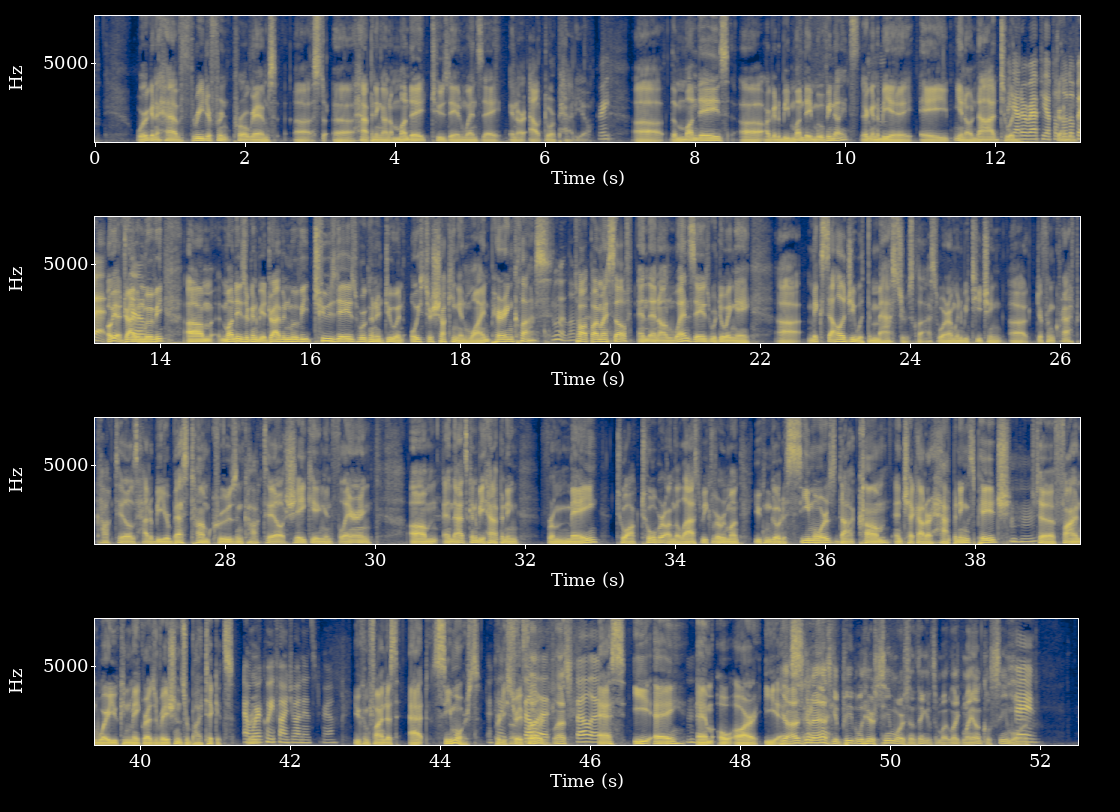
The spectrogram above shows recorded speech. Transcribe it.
we're going to have three different programs uh, st- uh, happening on a Monday, Tuesday, and Wednesday in our outdoor patio. Great. Uh, the Mondays uh, are going to be Monday movie nights. They're going to be a, a you know nod to We got to wrap you up a little bit. Oh yeah, drive-in So- movie. Um, Mondays are going to be a drive-in movie. Tuesdays we're going to do an oyster shucking and wine pairing class Ooh, taught that. by myself, and then on Wednesdays we're doing a uh, mixology with the masters class where I'm going to be teaching uh, different craft cocktails, how to be your best Tom Cruise in cocktail, shaking and flaring, um, and that's going to be happening from May to October on the last week of every month. You can go to seamores.com and check out our happenings page Mm-hmm. to find where you can make reservations or buy tickets. And where can we find you on Instagram? You can find us at Seamore's. Okay, Pretty spell straightforward. it. Let's- Spell it. S E A M O R E S. Yeah, I was going to ask if people hear Seymour's and think it's my, like my Uncle Seymour. Shane,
